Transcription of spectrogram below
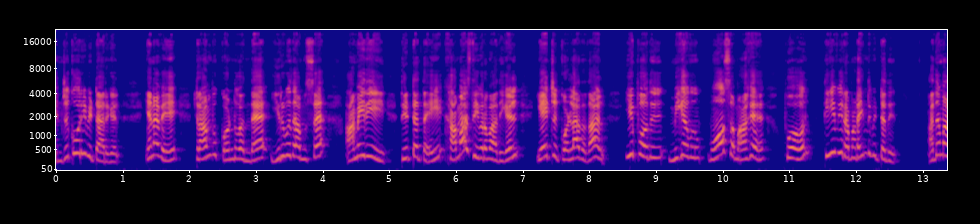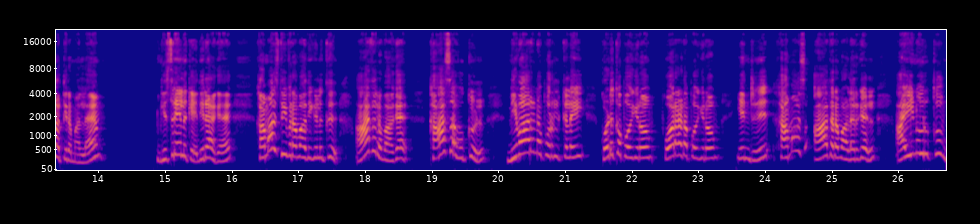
என்று கூறிவிட்டார்கள். எனவே ட்ரம்ப் கொண்டு வந்த இருபது அம்ச அமைதி திட்டத்தை ஹமாஸ் தீவிரவாதிகள் ஏற்றுக்கொள்ளாததால் இப்போது மிகவும் மோசமாக போர் தீவிரமடைந்து விட்டது. அது மாத்திரமல்ல இஸ்ரேலுக்கு எதிராக ஹமாஸ் தீவிரவாதிகளுக்கு ஆதரவாக காசாவுக்குள் நிவாரணப் பொருட்களை கொடுக்க போகிறோம் போராடப் போகிறோம் என்று ஹமாஸ் ஆதரவாளர்கள் ஐநூறுக்கும்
